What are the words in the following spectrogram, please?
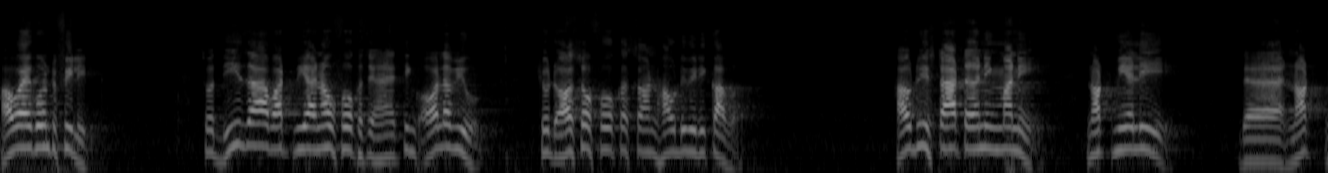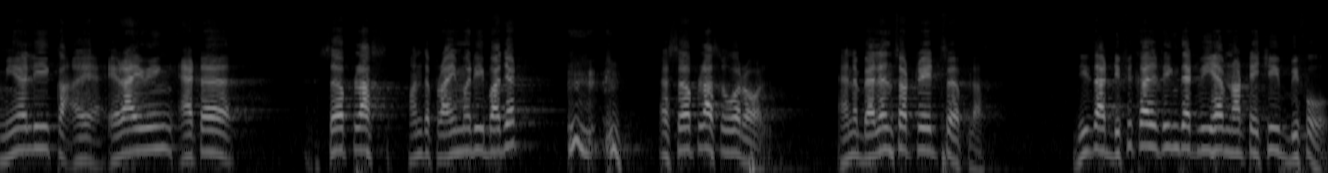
How are you going to fill it? So these are what we are now focusing on. I think all of you should also focus on how do we recover. How do we start earning money? Not merely the not merely uh, arriving at a surplus on the primary budget, a surplus overall, and a balance of trade surplus. These are difficult things that we have not achieved before.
